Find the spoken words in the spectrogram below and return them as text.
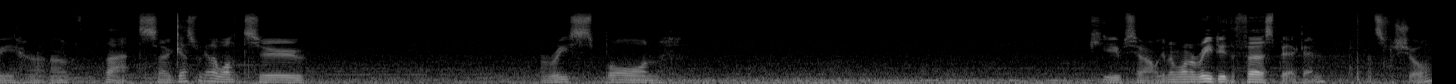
Of that. So I guess we're going to want to respawn cubes here. We're going to want to redo the first bit again, that's for sure.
